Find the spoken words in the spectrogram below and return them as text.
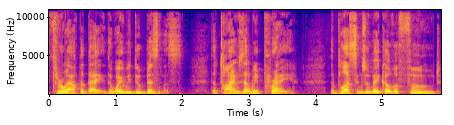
throughout the day, the way we do business, the times that we pray, the blessings we make over food,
